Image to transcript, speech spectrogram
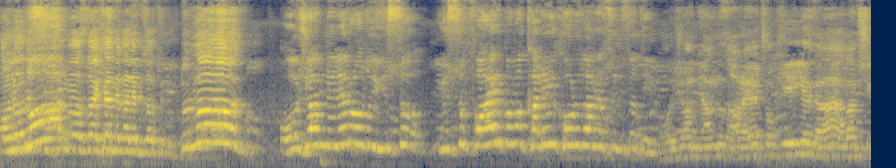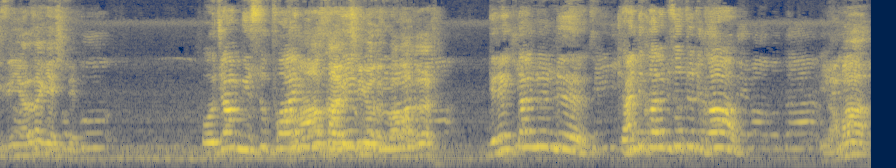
Ananı Lan! daha kendi kalemize atıyorduk. Dur lan! Hocam neler oldu? Yusuf Yusuf Fahir baba kaleyi korudu anasını satayım. Hocam yalnız araya çok iyi girdi ha. Adam şikrin yarıda geçti. Hocam Yusuf Fahir Ama baba az daha kaleyi üşüyorduk korudu. baba dur. Direkten döndü. Kendi kalemize atıyorduk ha. Ama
